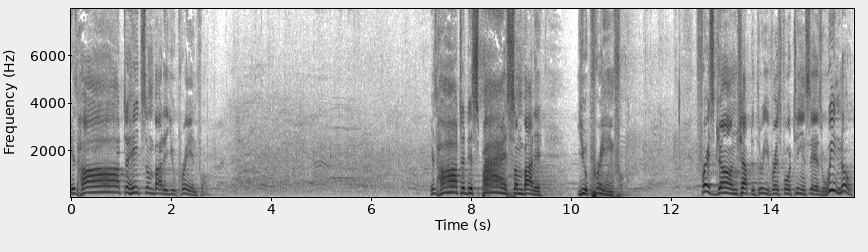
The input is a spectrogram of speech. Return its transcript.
It's hard to hate somebody you're praying for. It's hard to despise somebody you're praying for. First John chapter 3 verse 14 says, "We know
